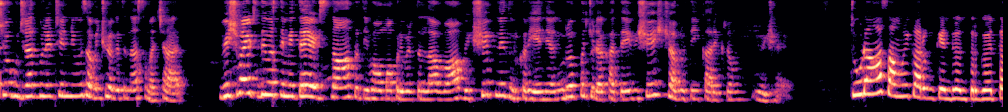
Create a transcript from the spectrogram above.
ગુજરાત બુલેટિન ન્યૂઝ હવે છે અગત્યના સમાચાર. વિશ્વ એડ્સ દિવસ નિમિત્તે એડ્સના પ્રતિભાવમાં પરિવર્તન લાવવા વિક્ષેપને દૂર કરી અને અનુરૂપ ચુડા ખાતે વિશેષ જાગૃતિ કાર્યક્રમ યોજાયો. ચુડા સામૂહિક આરોગ્ય કેન્દ્ર અંતર્ગત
